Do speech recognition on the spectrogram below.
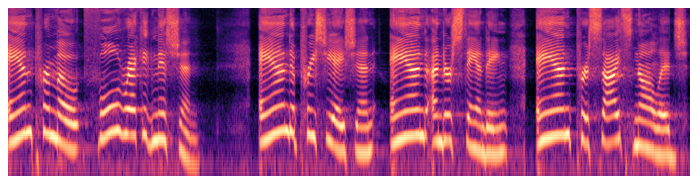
and promote full recognition and appreciation and understanding and precise knowledge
